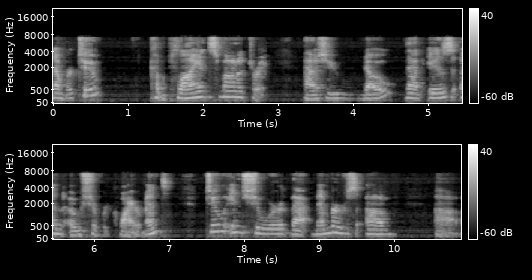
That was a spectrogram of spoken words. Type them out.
Number two, compliance monitoring. As you know, that is an OSHA requirement to ensure that members of uh,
